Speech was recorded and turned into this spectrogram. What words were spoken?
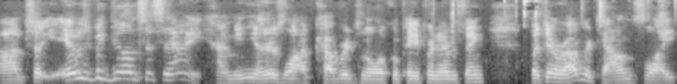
Um, so it was a big deal in Cincinnati. I mean, you know, there's a lot of coverage in the local paper and everything, but there were other towns like,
